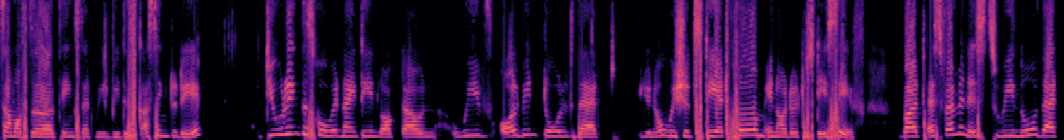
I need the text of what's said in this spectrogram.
some of the things that we'll be discussing today. During this COVID 19 lockdown, we've all been told that, you know, we should stay at home in order to stay safe. But as feminists, we know that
